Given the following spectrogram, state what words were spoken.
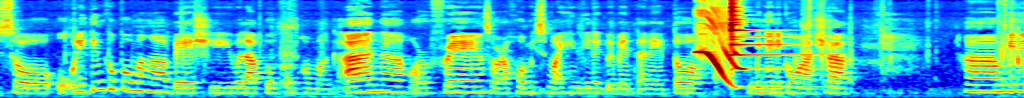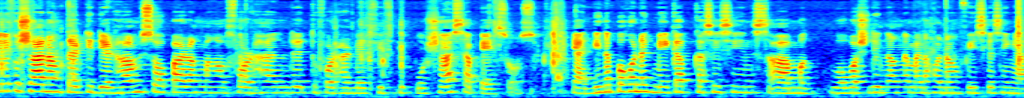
So, uulitin ko po mga beshi, wala po kong kamag-anak or friends or ako mismo ay hindi nagbebenta nito. So, binili ko nga siya. Um, binili ko siya ng 30 dirham. So, parang mga 400 to 450 po siya sa pesos. Yan, di na po ako nag-makeup kasi since uh, mag-wash din lang naman ako ng face kasi nga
